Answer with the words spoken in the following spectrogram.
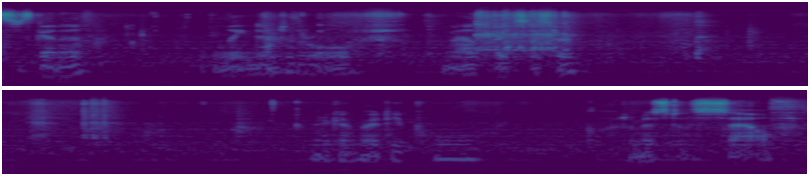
It's just of leaned into the role of Mouse Big Sister. Communicated by deep pool. Mist to the south.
